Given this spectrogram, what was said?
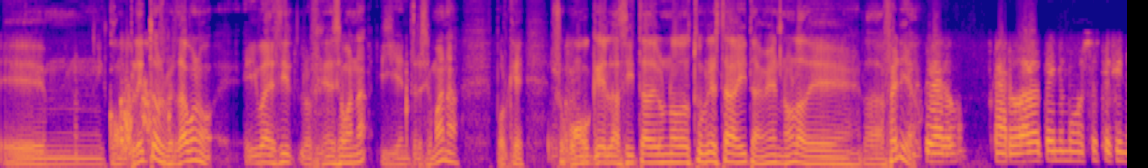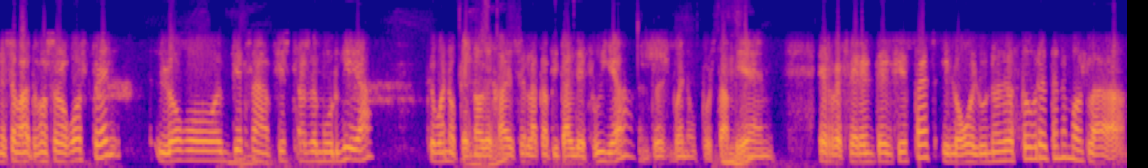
eh, completos, ¿verdad? Bueno, iba a decir los fines de semana y entre semana, porque supongo que la cita del 1 de octubre está ahí también, ¿no? La de la, de la feria. Claro, Claro, ahora tenemos este fin de semana, tenemos el gospel, luego empiezan fiestas de Murguía, que bueno, que no deja de ser la capital de Zuya, entonces bueno, pues también es referente en fiestas, y luego el 1 de octubre tenemos la,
